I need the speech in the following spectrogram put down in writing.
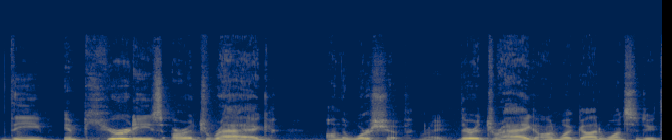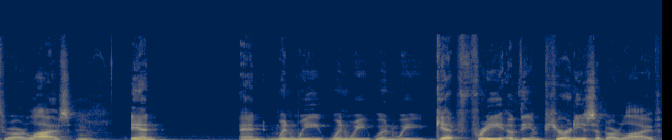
the impurities are a drag on the worship. Right. They're a drag on what God wants to do through our lives. Mm. And and when we when we when we get free of the impurities of our life,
